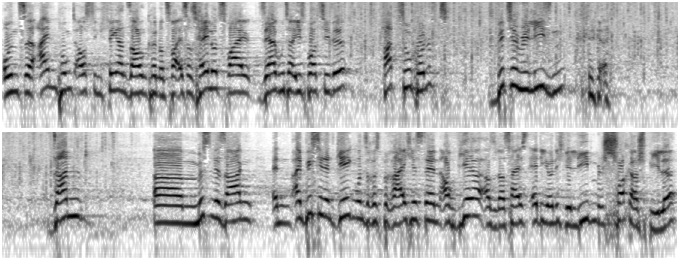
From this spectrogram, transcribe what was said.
uns äh, einen Punkt aus den Fingern saugen können. Und zwar ist das Halo 2, sehr guter E-Sports-Titel, hat Zukunft. Bitte releasen. Dann ähm, müssen wir sagen, ein bisschen entgegen unseres Bereiches, denn auch wir, also das heißt Eddie und ich, wir lieben Schockerspiele.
